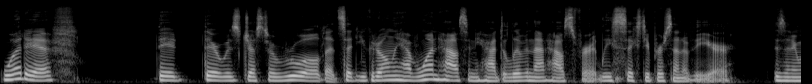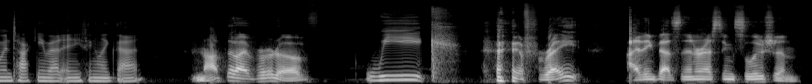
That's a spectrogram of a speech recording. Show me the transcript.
What if they, there was just a rule that said you could only have one house and you had to live in that house for at least 60% of the year. Is anyone talking about anything like that? Not that I've heard of. Weak. right? I think that's an interesting solution.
